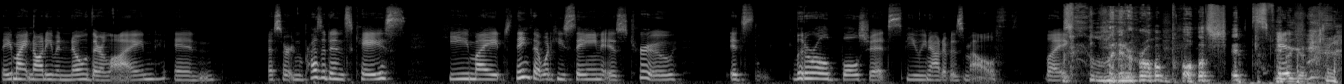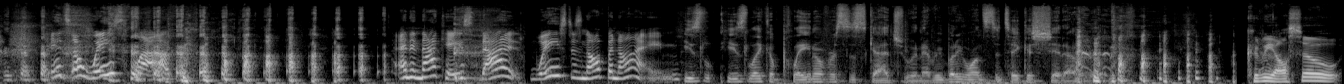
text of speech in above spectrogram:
They might not even know their line. In a certain president's case, he might think that what he's saying is true. It's literal bullshit spewing out of his mouth. Like, Literal bullshit. spewing It- out- it's a waste flap. and in that case, that waste is not benign. He's he's like a plane over Saskatchewan. Everybody wants to take a shit out of it. could we also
